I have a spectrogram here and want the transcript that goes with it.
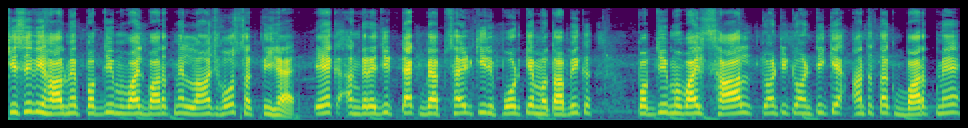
किसी भी हाल में पबजी मोबाइल भारत में लॉन्च हो सकती है। एक अंग्रेज़ी टेक वेबसाइट की रिपोर्ट के मुताबिक, पबजी मोबाइल साल 2020 के अंत तक भारत में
